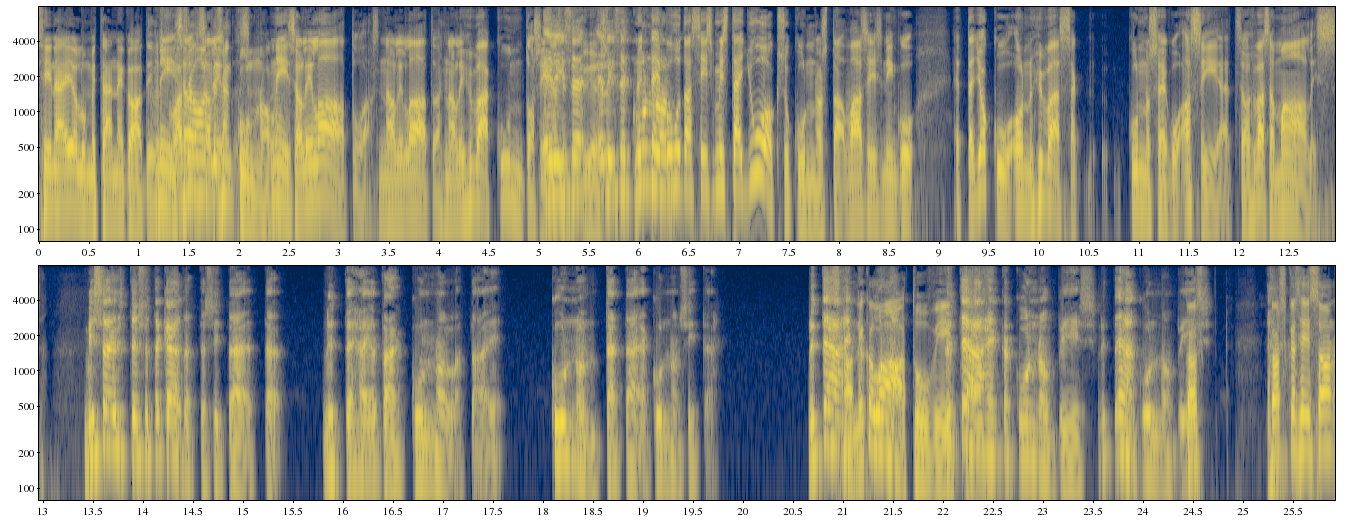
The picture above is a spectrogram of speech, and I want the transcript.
siinä ei ollut mitään negatiivista, niin, vaan se, se hoiti sen kunnolla. Niin, se oli laatua. Siinä oli laatua. Siinä oli hyvä kunto siinä Eli sen se- työssä. eli se Nyt ei kunnon- puhuta siis mistään juoksukunnosta, vaan siis niinku, että joku on hyvässä kunnossa joku asia, että se on hyvässä maalissa. Missä yhteydessä te käytätte sitä, että nyt tehdään jotain kunnolla tai kunnon tätä ja kunnon sitä? Nyt tehdään, Se on Henkka niinku kunnon, nyt tehdään. Henkka kunnon biisi. Nyt tehdään kunnon biisi. Kos, koska siis on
